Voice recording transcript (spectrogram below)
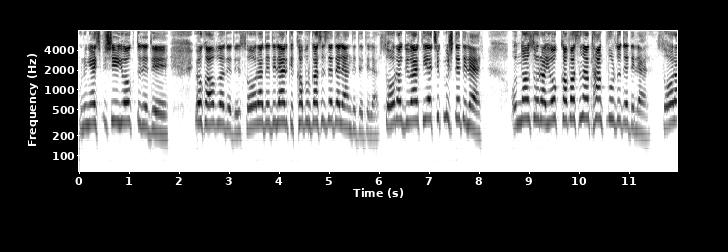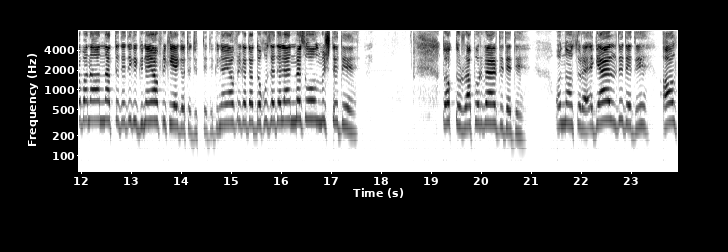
Onun hiçbir şey yoktu dedi. Yok abla dedi. Sonra dediler ki kaburgası zedelendi dediler. Sonra güverteye çıkmış dediler. Ondan sonra yok kafasına tank vurdu dediler. Sonra bana anlattı dedi ki Güney Afrika'ya götürdük dedi. Güney Afrika'da dokuz edelenmesi olmuş dedi. Doktor rapor verdi dedi. Ondan sonra e, geldi dedi. Alt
